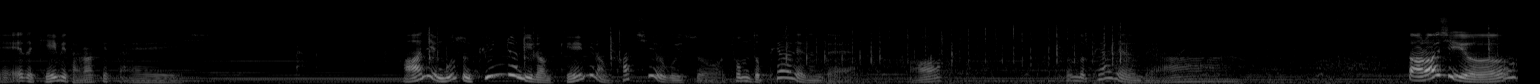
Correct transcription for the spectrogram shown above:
애들 개미 다 갔겠다 에이씨 아니 무슨 균전이랑 개미랑 같이 열고 있어. 좀 더 패야 되는데 어? 좀 더 패야 되는데. 아. 따라하시요.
